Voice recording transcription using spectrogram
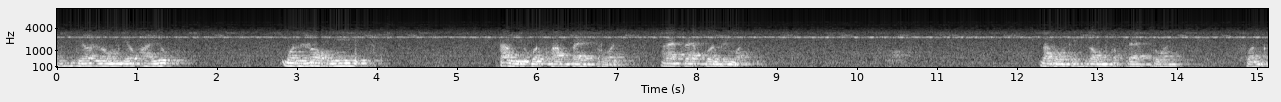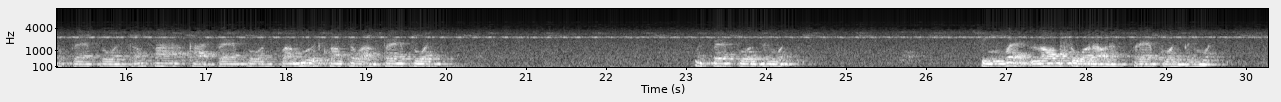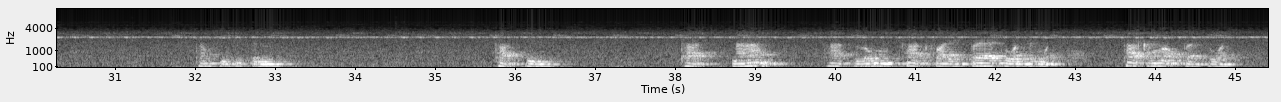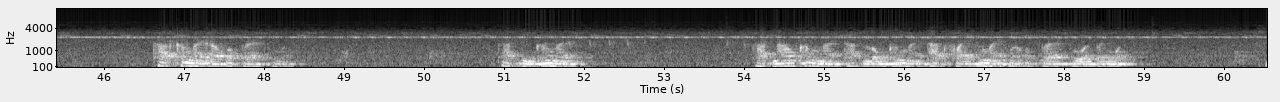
นเดี๋ยวลมเดี๋ยวพายุบนโลกนี้ ตั้งอยู่บนความแปรปรวนอะไรแปรปรวนไปหมดเราดูสิลมก็แปรปรวนฝนก็แปรปรวนท้องฟ้าอากาศแปรปรวน ความมืดความสว่างแปรปรวนมันแปรปรวนไปหมดสิ่งแวดล้อมตัวเรานะแปรปรวนไปหมด เป็นธาตุดินธาตุน้ำธาตุลมธาตุไฟแปรปรวนไปหมดธาตุข้างนอกแปรปรวนธาตุข้างในเราก็แปรปรวนธาตุดินข้างในธาตุน้ำข้างในธาตุลมข้างในธาตุไฟข้างในเราก็แปรปรวนไปหมด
